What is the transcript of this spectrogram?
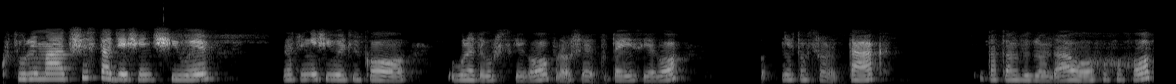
który ma 310 siły. Znaczy nie siły, tylko w ogóle tego wszystkiego. Proszę, tutaj jest jego. Nie w tą stronę. Tak. Tak on wygląda. O, ho, ho, ho.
